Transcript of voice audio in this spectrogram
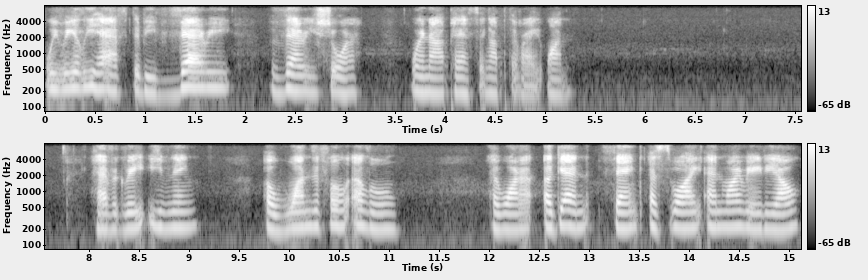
we really have to be very, very sure we're not passing up the right one. Have a great evening, a wonderful Elul. I want to again thank SYNY Radio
